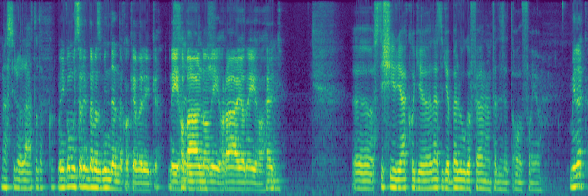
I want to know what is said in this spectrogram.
Messziről látod akkor? Mondjuk amúgy szerintem ez mindennek a keveréke. Néha Szerintem bálna, is. néha rája, néha hegy. Ö, azt is írják, hogy ö, lehet, hogy a belúga fel nem fedezett alfaja. Minek?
